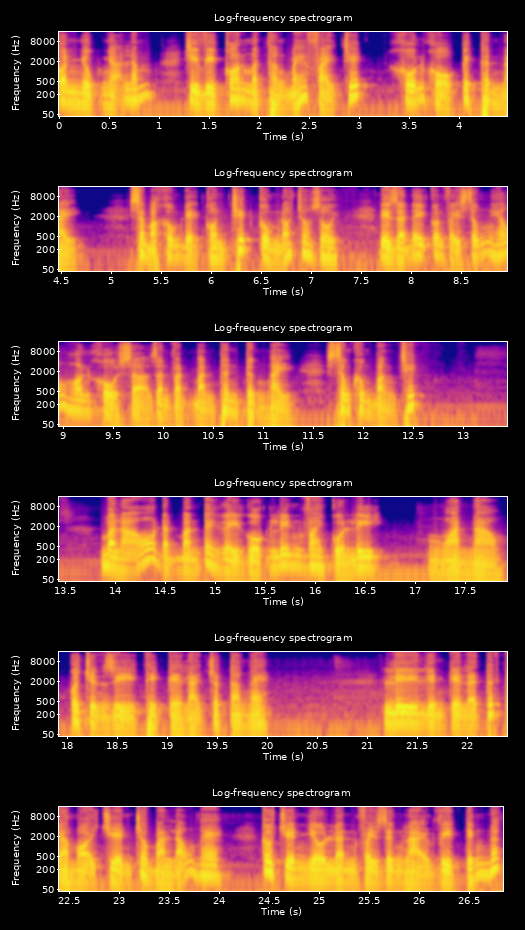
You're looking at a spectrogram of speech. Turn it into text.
Con nhục nhã lắm, chỉ vì con mà thằng bé phải chết Khốn khổ cái thân này. Sao bà không để con chết cùng nó cho rồi? Để giờ đây con phải sống héo hon khổ sở dần vặt bản thân từng ngày Sống không bằng chết. Bà lão đặt bàn tay gầy guộc lên vai của Ly. Ngoan nào Có chuyện gì thì kể lại cho ta nghe. Ly liền kể lại tất cả mọi chuyện cho bà lão nghe. Câu chuyện nhiều lần phải dừng lại vì tiếng nấc.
